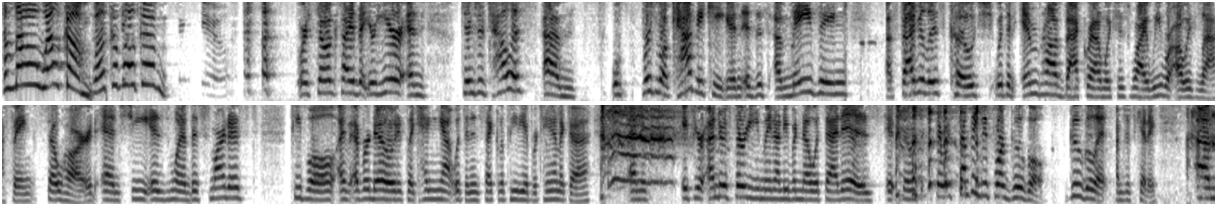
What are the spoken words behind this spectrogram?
Hello, welcome. Welcome, welcome. Thank you. We're so excited that you're here. And Ginger, tell us, um, well, first of all, Kathy Keegan is this amazing a fabulous coach with an improv background, which is why we were always laughing so hard. And she is one of the smartest people I've ever known. It's like hanging out with an Encyclopedia Britannica. and if, if you're under 30, you may not even know what that is. If there was, there was something before Google. Google it. I'm just kidding. Um,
